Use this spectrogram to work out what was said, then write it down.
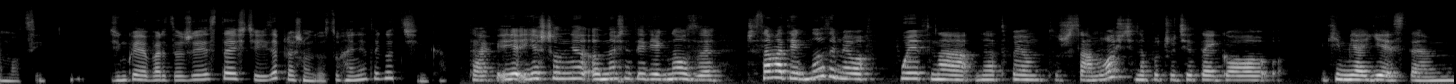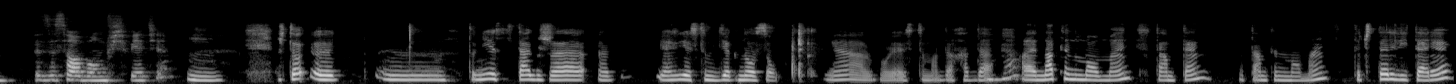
emocji. Dziękuję bardzo, że jesteście i zapraszam do słuchania tego odcinka. Tak, je, jeszcze odnośnie tej diagnozy. Czy sama diagnoza miała wpływ na, na Twoją tożsamość, na poczucie tego, kim ja jestem ze sobą w świecie? Mm. To, y, mm, to nie jest tak, że y, ja jestem diagnozą, nie? albo ja jestem ADHD, mhm. ale na ten moment, tamten, na tamten moment, te cztery litery,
